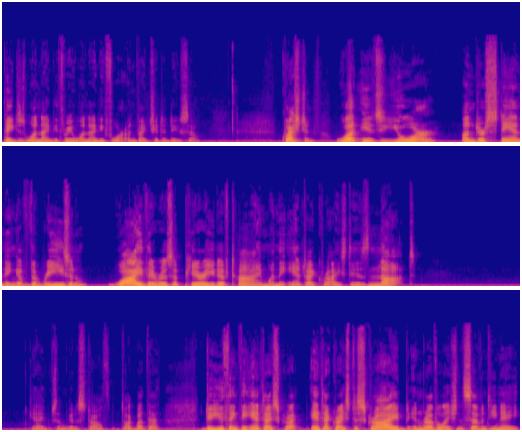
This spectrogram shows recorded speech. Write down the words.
pages 193, 194. I invite you to do so. Question What is your understanding of the reason why there is a period of time when the Antichrist is not. Okay, so I'm going to start talk about that. Do you think the Antichrist described in Revelation 17:8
